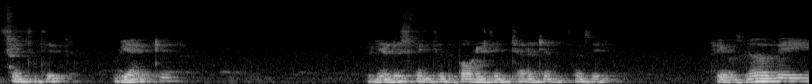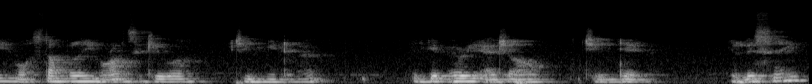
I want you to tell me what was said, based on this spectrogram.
sensitive, reactive. When you're listening to the body's intelligence as it feels nervy or stumbling or insecure, tuning into that. And you get very agile, tuned in. You're listening,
